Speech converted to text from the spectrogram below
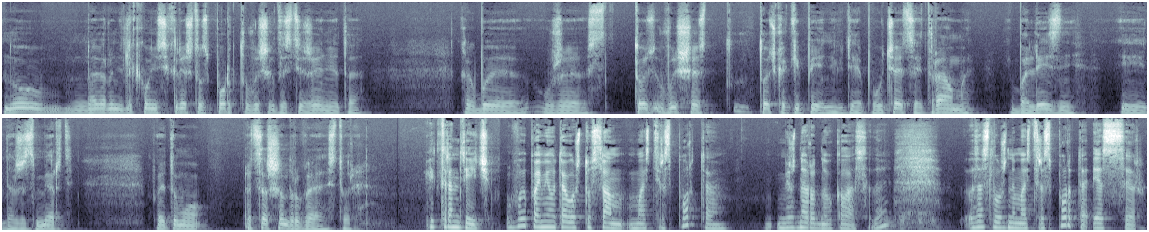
Ну, наверное, ни для кого не секрет, что спорт высших достижений – это как бы уже высшая точка кипения, где получается и травмы, и болезни, и даже смерть. Поэтому это совершенно другая история. Виктор Андреевич, вы помимо того, что сам мастер спорта международного класса, да, заслуженный мастер спорта СССР.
